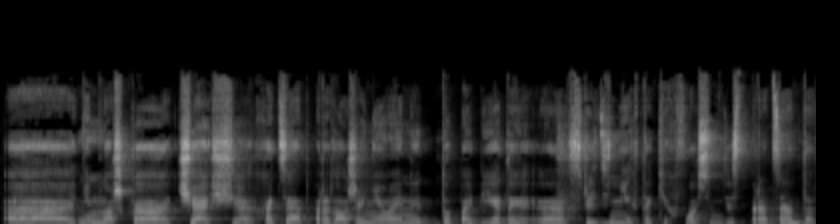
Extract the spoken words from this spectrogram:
э, немножко чаще хотят продолжения войны до победы. Э, среди них таких 80%.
